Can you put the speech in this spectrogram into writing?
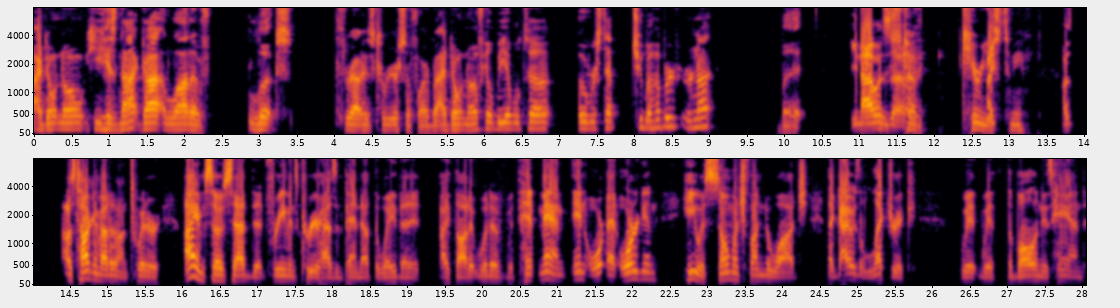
I don't know. He has not got a lot of looks throughout his career so far, but I don't know if he'll be able to overstep Chuba Hubbard or not. But you know, I was uh, kind of curious to me. I was I was talking about it on Twitter. I am so sad that Freeman's career hasn't panned out the way that it I thought it would have with him. Man, in or at Oregon, he was so much fun to watch. That guy was electric with with the ball in his hand,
